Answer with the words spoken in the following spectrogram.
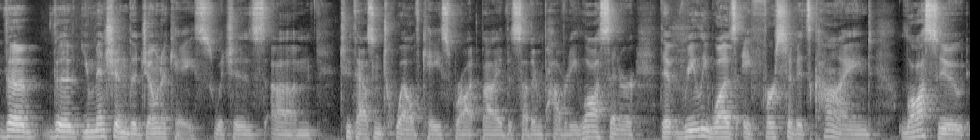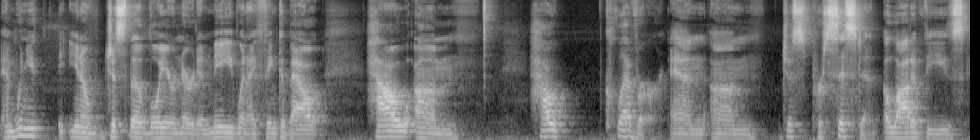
the the you mentioned the Jonah case, which is um, 2012 case brought by the Southern Poverty Law Center that really was a first of its kind lawsuit. And when you, you know, just the lawyer nerd in me, when I think about how, um, how clever and um, just persistent a lot of these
